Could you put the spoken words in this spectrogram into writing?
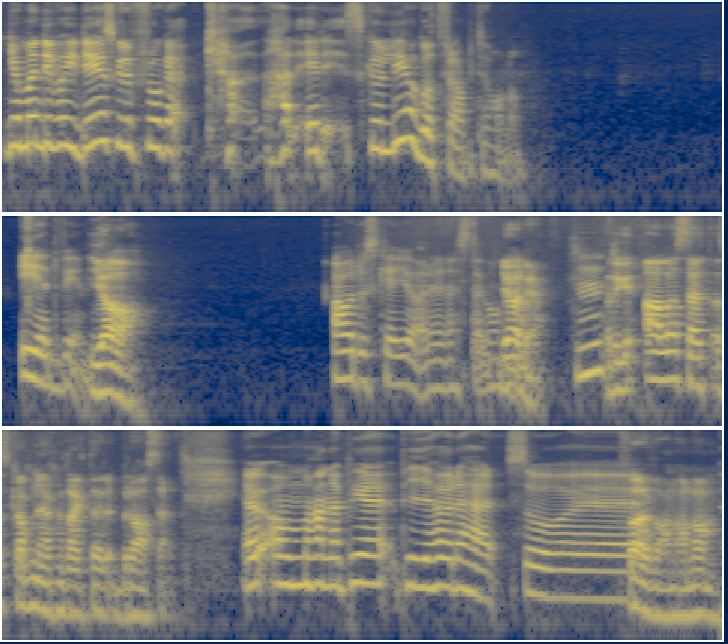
ja, men det var ju det jag skulle fråga. Kan, hade- det, skulle jag gått fram till honom? Edvin? Ja, Ja, då ska jag göra det nästa gång. gör det. Jag tycker alla sätt att skapa nya kontakter är bra sätt. Ja, Om Hanna P. Pi hör det här så... Eh, Förvarna honom.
